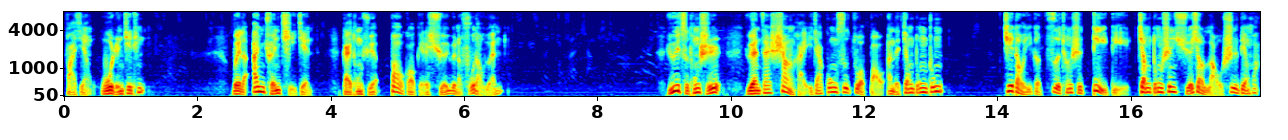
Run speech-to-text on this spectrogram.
发现无人接听。为了安全起见，该同学报告给了学院的辅导员。与此同时，远在上海一家公司做保安的江东中，接到一个自称是弟弟江东升学校老师的电话：“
